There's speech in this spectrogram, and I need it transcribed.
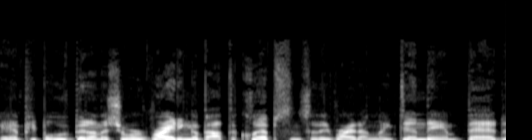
and people who've been on the show are writing about the clips, and so they write on LinkedIn. They embed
